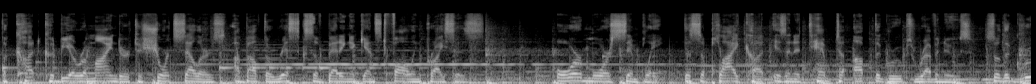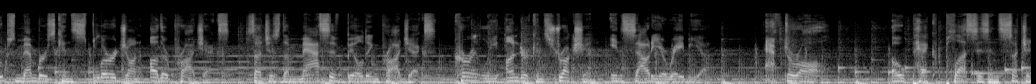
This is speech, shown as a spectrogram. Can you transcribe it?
The cut could be a reminder to short sellers about the risks of betting against falling prices. Or more simply, the supply cut is an attempt to up the group's revenues so the group's members can splurge on other projects, such as the massive building projects currently under construction in Saudi Arabia. After all, OPEC Plus is in such a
